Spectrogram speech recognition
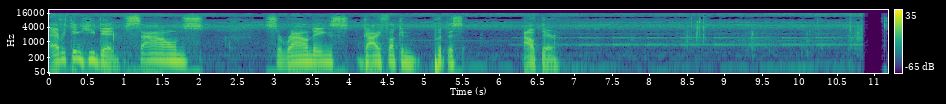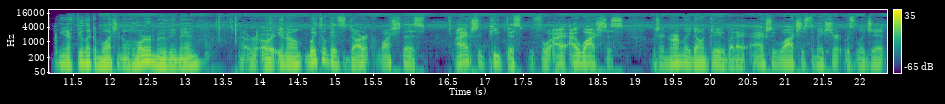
everything he did, sounds, surroundings, guy fucking put this out there. Mean, I feel like I'm watching a horror movie, man. Or, or you know, wait till it gets dark. Watch this. I actually peeped this before. I, I watched this, which I normally don't do, but I, I actually watched this to make sure it was legit.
